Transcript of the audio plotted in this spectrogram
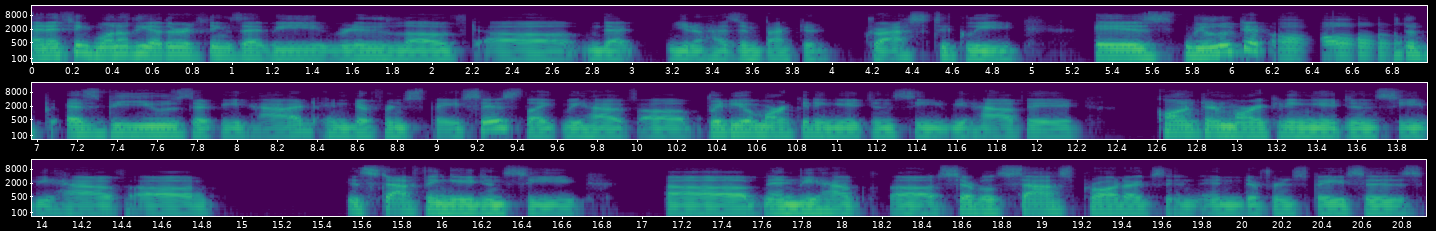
and I think one of the other things that we really loved uh, that you know has impacted drastically is we looked at all the SBUs that we had in different spaces. Like we have a video marketing agency, we have a content marketing agency, we have uh, staffing agency, uh, and we have uh, several SaaS products in, in different spaces.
